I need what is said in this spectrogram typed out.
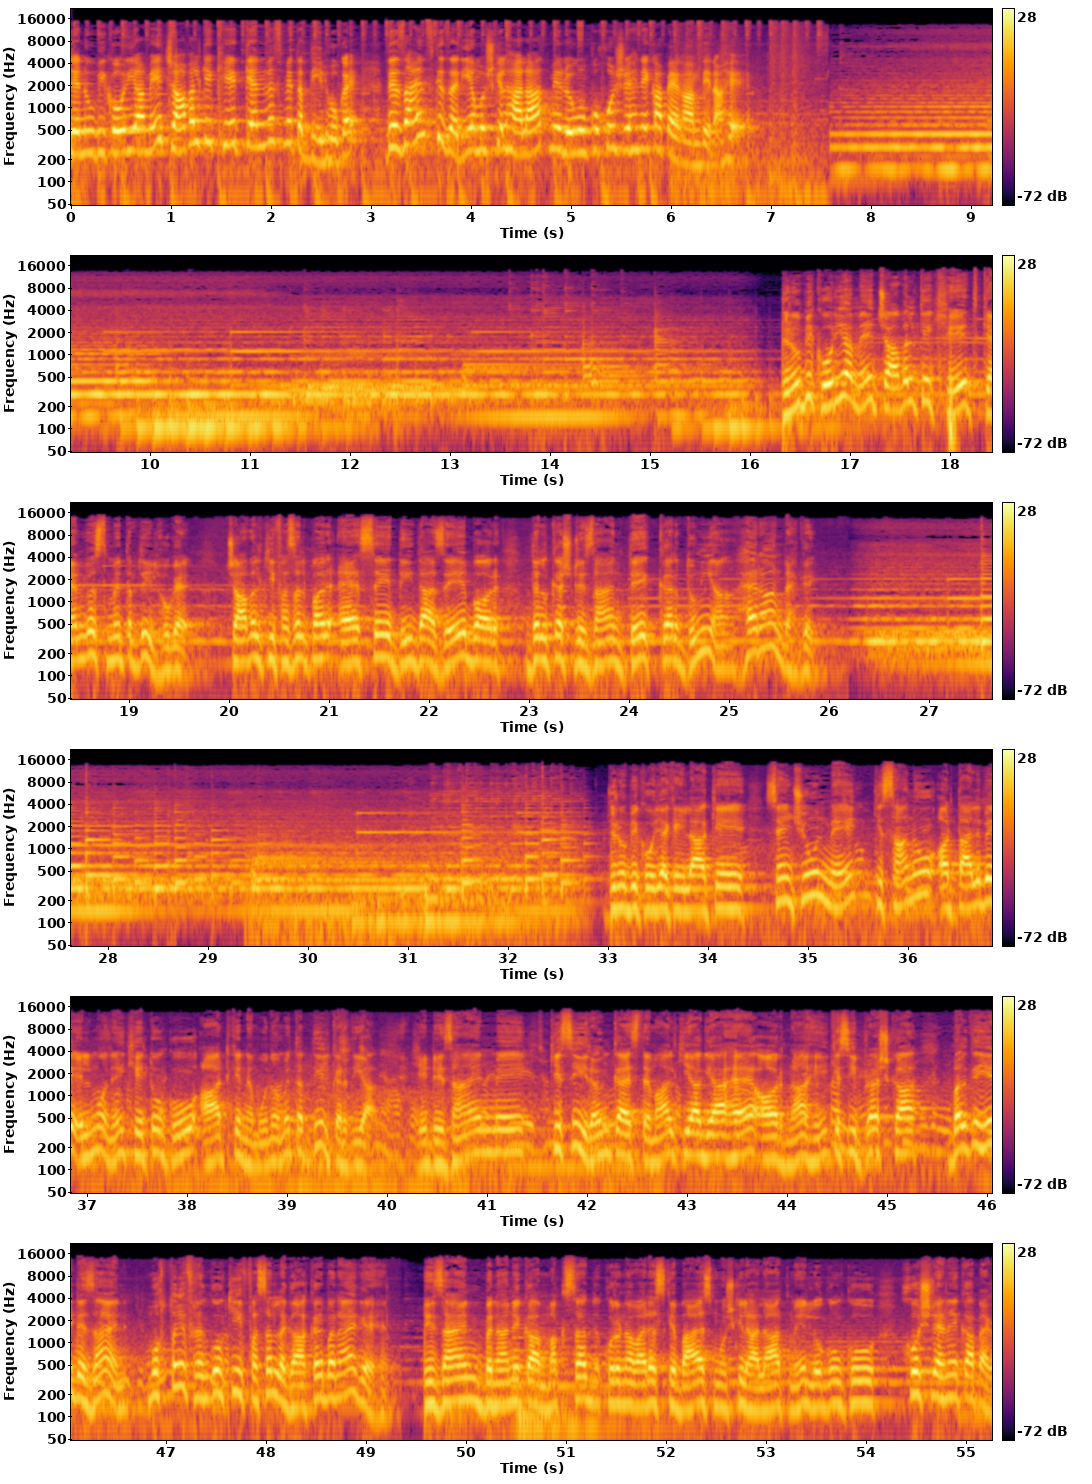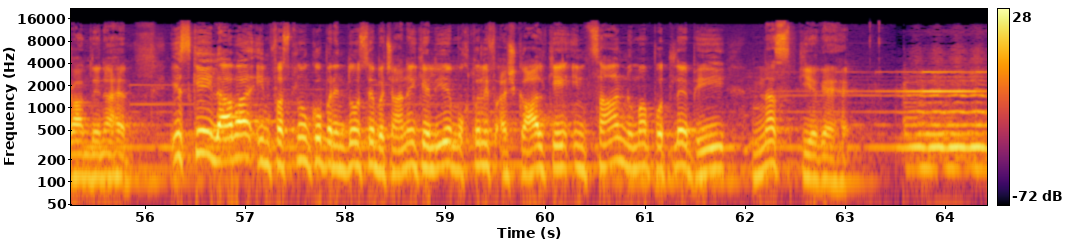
जनूबी कोरिया में चावल के खेत कैनवस में तब्दील हो गए। डिज़ाइन के ज़रिए मुश्किल हालात में लोगों को खुश रहने का पैगाम देना है। जनूबी, कोरिया में चावल के खेत कैनवस में तब्दील हो गए। चावल की फ़सल पर ऐसे दीदा जेब और दिलकश डिज़ाइन देखकर दुनिया हैरान रह गई। जनूबी कोरिया के इलाके सेंचून में किसानों और तालब इलमों ने खेतों को आर्ट के नमूनों में तब्दील कर दिया। ये डिज़ाइन में किसी रंग का इस्तेमाल किया गया है और ना ही किसी ब्रश का, बल्कि ये डिज़ाइन मुख्तलिफ़ रंगों की फ़सल लगाकर बनाए गए हैं। डिज़ाइन बनाने का मकसद कोरोना वायरस के बायस मुश्किल हालात में लोगों को खुश रहने का पैगाम देना है। इसके अलावा इन फ़सलों को परिंदों से बचाने के लिए मुख्तलिफ़ अशकाल के इंसान नुमा पुतले भी नस्ब किए गए हैं।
